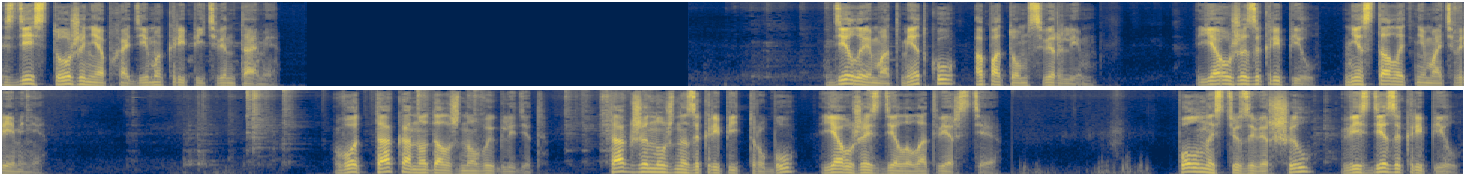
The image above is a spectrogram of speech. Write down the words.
здесь тоже необходимо крепить винтами. Делаем отметку, а потом сверлим. Я уже закрепил, не стал отнимать времени. Вот так оно должно выглядеть. Также нужно закрепить трубу, я уже сделал отверстие. Полностью завершил, везде закрепил,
